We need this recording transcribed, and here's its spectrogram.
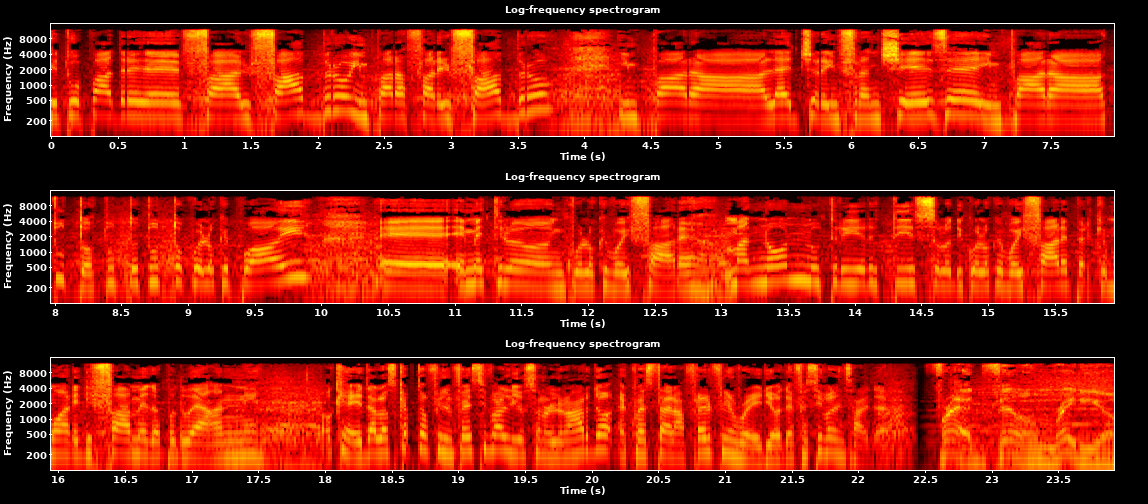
Che tuo padre fa il fabbro, impara a fare il fabbro, impara a leggere in francese, impara tutto, tutto, tutto quello che puoi e, e mettilo in quello che vuoi fare, ma non nutrirti solo di quello che vuoi fare perché muori di fame dopo due anni. Ok, dallo Skepto Film Festival io sono Leonardo e questa era Fred Film Radio, The Festival Insider. Fred Film Radio.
